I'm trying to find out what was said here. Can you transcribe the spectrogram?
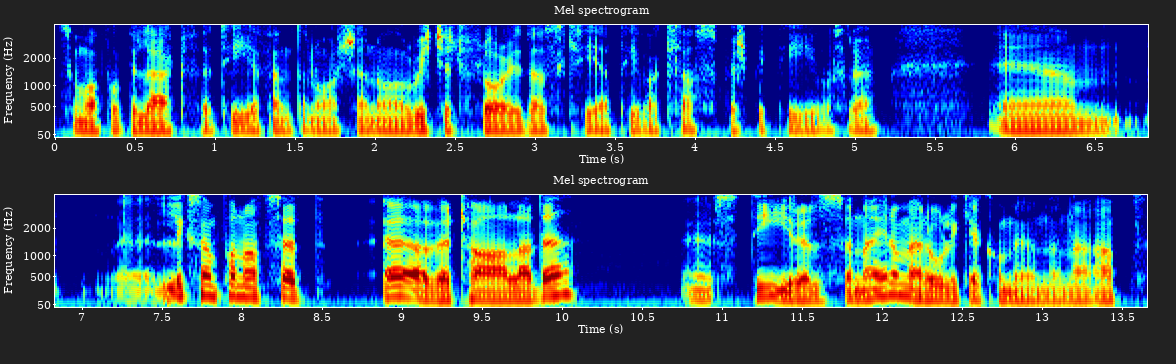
som var populärt för 10-15 år sedan och Richard Floridas kreativa klassperspektiv och sådär. Ehm, liksom på något sätt övertalade eh, styrelserna i de här olika kommunerna att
